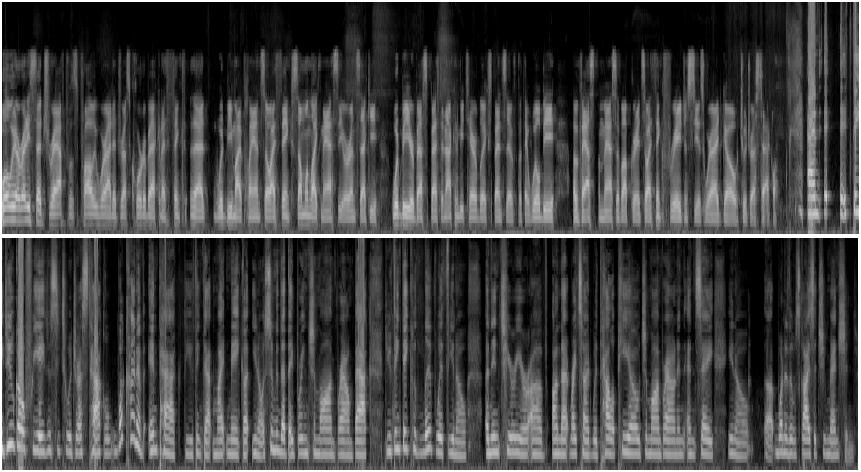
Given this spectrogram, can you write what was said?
Well, we already said draft was probably where I'd address quarterback, and I think that would be my plan. So I think someone like Massie or Nsekhe would be your best bet. They're not going to be terribly expensive, but they will be a vast, a massive upgrade. So I think free agency is where I'd go to address tackle. And if they do go free agency to address tackle, what kind of impact do you think that might make? Uh, you know, assuming that they bring Jamon Brown back, do you think they could live with you know an interior of on that right side with Talapio, Jamon Brown, and and say you know uh, one of those guys that you mentioned?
